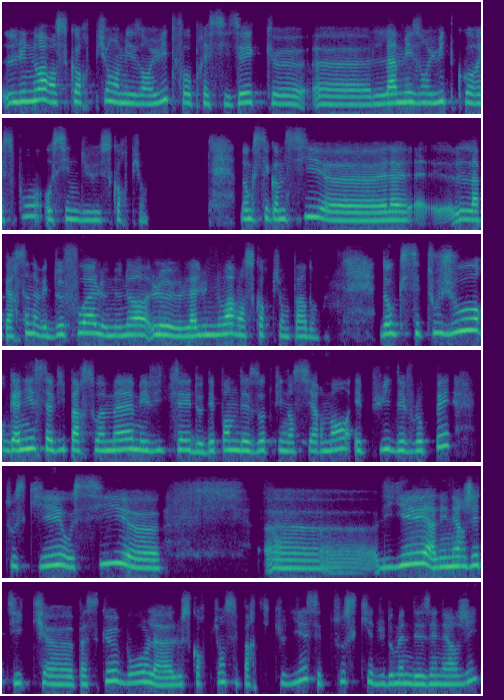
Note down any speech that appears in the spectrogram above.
Lune noire en scorpion en maison 8, il faut préciser que euh, la maison 8 correspond au signe du scorpion. Donc c'est comme si euh, la, personne avait deux fois la lune noire en scorpion. Pardon. Donc c'est toujours gagner sa vie par soi-même, éviter de dépendre des autres financièrement et puis développer tout ce qui est aussi euh, euh, lié à l'énergétique. parce que bon, le scorpion c'est particulier, c'est tout ce qui est du domaine des énergies.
